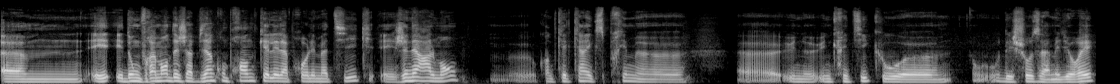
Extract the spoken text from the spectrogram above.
et, donc vraiment déjà bien comprendre quelle est la problématique. Et généralement, quand quelqu'un exprime euh, euh, une, critique ou, des choses à améliorer,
